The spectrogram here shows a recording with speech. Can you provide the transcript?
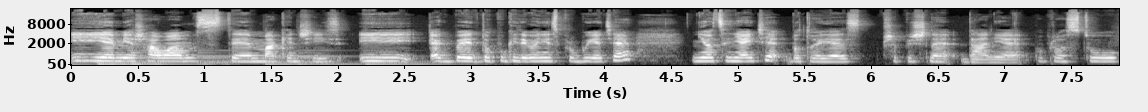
i je mieszałam z tym mac and cheese. I jakby dopóki tego nie spróbujecie, nie oceniajcie, bo to jest przepyszne danie. Po prostu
